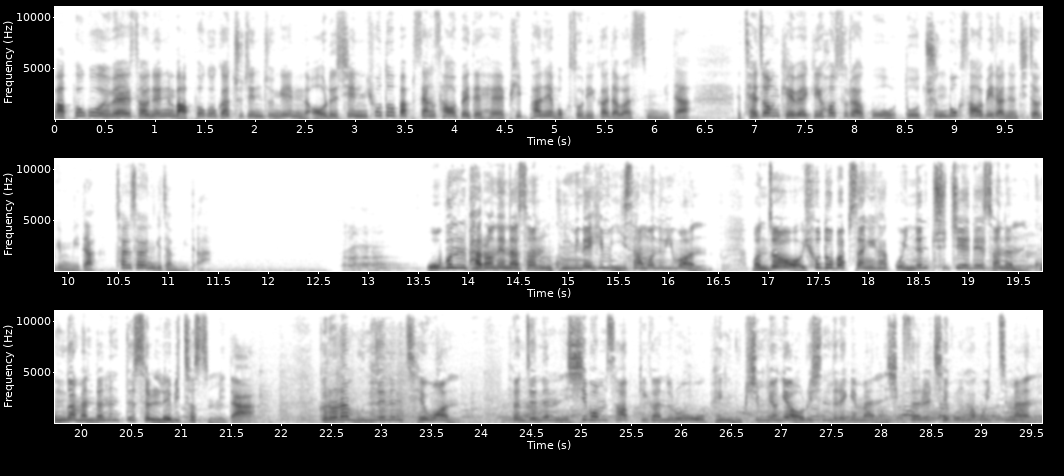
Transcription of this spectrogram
마포구 의회에서는 마포구가 추진 중인 어르신 효도밥상 사업에 대해 비판의 목소리가 나왔습니다. 재정 계획이 허술하고 또 중복 사업이라는 지적입니다. 천서연 기자입니다. 5분 발언에 나선 국민의힘 이상원 의원. 먼저 효도밥상이 갖고 있는 취지에 대해서는 공감한다는 뜻을 내비쳤습니다. 그러나 문제는 재원. 현재는 시범 사업 기간으로 160명의 어르신들에게만 식사를 제공하고 있지만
